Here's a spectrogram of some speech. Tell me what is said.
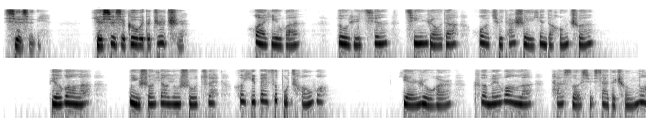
谢谢你，也谢谢各位的支持。话一完，陆雨谦轻柔的获取她水艳的红唇。别忘了，你说要用赎罪和一辈子补偿我。颜汝儿可没忘了他所许下的承诺。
